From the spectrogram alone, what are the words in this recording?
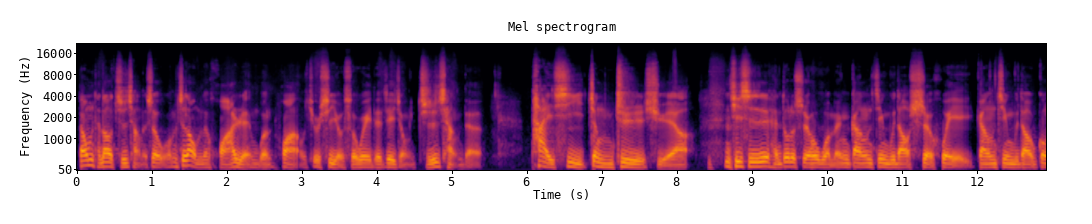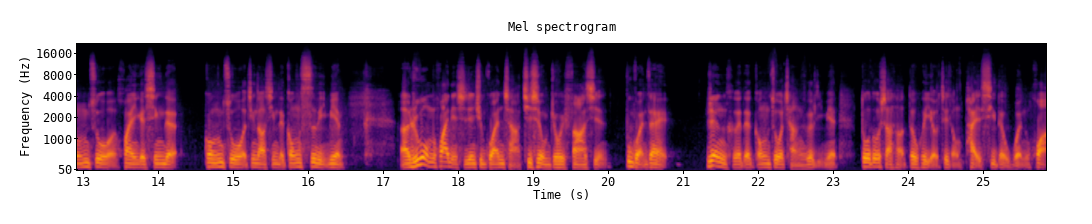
当我们谈到职场的时候，我们知道我们的华人文化就是有所谓的这种职场的派系政治学啊。其实很多的时候，我们刚进入到社会，刚进入到工作，换一个新的工作，进到新的公司里面，呃，如果我们花一点时间去观察，其实我们就会发现，不管在任何的工作场合里面，多多少少都会有这种派系的文化。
